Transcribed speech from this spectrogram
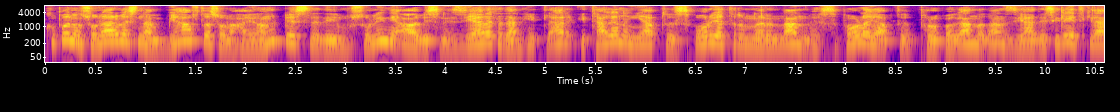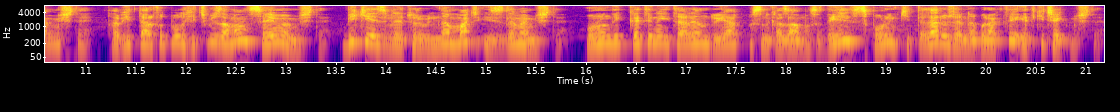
Kupanın sona ermesinden bir hafta sonra hayranlık beslediği Mussolini abisini ziyaret eden Hitler, İtalya'nın yaptığı spor yatırımlarından ve sporla yaptığı propagandadan ziyadesiyle etkilenmişti. Tabi Hitler futbolu hiçbir zaman sevmemişti. Bir kez bile tribünden maç izlememişti. Onun dikkatini İtalya'nın Dünya Kupası'nı kazanması değil, sporun kitleler üzerine bıraktığı etki çekmişti.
